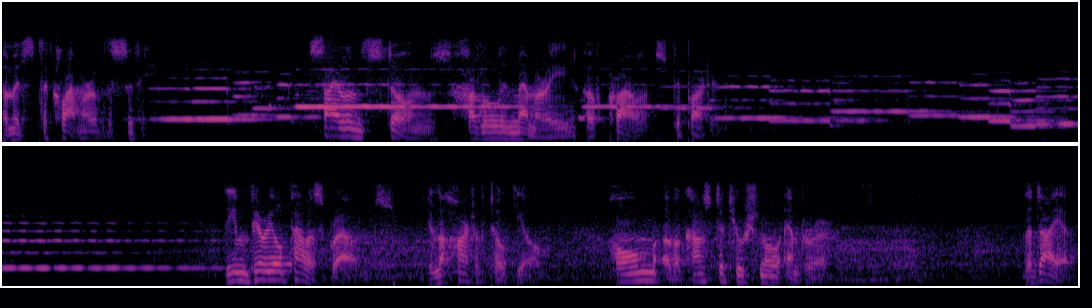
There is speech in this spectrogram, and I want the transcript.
amidst the clamor of the city. Silent stones huddle in memory of crowds departed. The Imperial Palace grounds in the heart of Tokyo, home of a constitutional emperor. The Diet,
